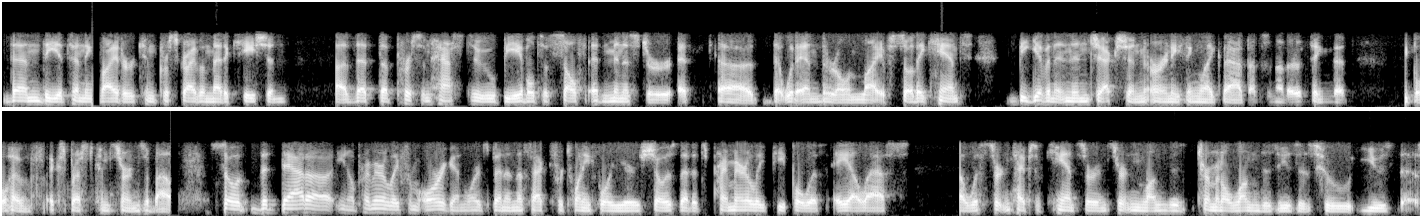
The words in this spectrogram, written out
then the attending provider can prescribe a medication uh, that the person has to be able to self-administer uh, that would end their own life. So they can't be given an injection or anything like that. That's another thing that people have expressed concerns about. So the data, you know, primarily from Oregon, where it's been in effect for 24 years, shows that it's primarily people with ALS, uh, with certain types of cancer and certain lung terminal lung diseases who use this.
